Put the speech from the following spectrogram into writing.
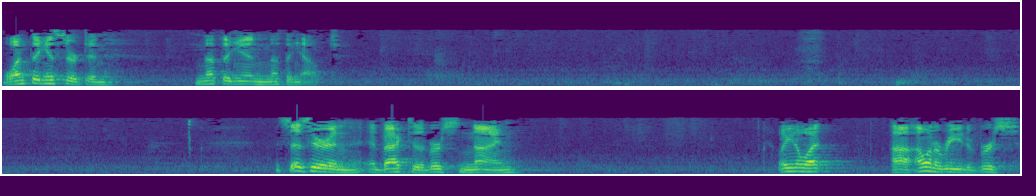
One thing is certain nothing in, nothing out. It says here in back to verse 9. Well, you know what? Uh, I want to read a verse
